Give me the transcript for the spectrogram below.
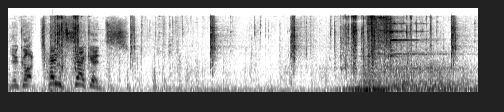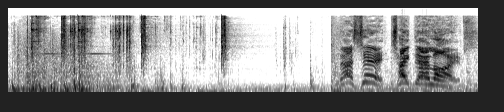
You got 10 seconds! That's it! Take their lives!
